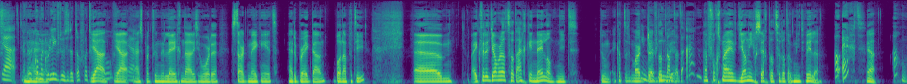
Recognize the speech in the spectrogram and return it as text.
ja En voor hij, Comic Relief doen ze dat toch voor het goede Ja, doel? ja, hij sprak toen de legendarische woorden: Start making it, had a breakdown, bon appetit. Ehm, maar ik vind het jammer dat ze dat eigenlijk in Nederland niet doen. Ik had, maar Misschien durft dat, niemand dat, dat aan. Nou, volgens mij heeft Jannie gezegd dat ze dat ook niet willen. Oh, echt? Ja. Oh,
